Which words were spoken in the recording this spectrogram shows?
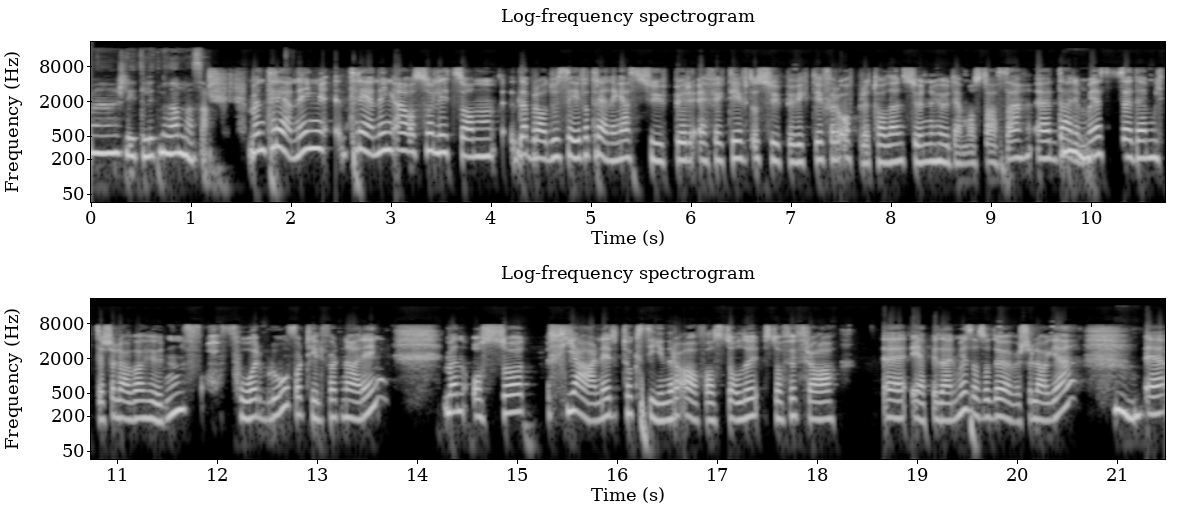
eh, sliter litt med den. altså. Men trening, trening er også litt sånn Det er bra du sier, for trening er supereffektivt og superviktig for å opprettholde en sunn hudhemostase. Eh, dermed mm. det midterste laget av huden får blod, får tilført næring, men også fjerner toksiner og avfallsstoffer fra eh, epidermis, altså det øverste laget. Mm. Eh,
